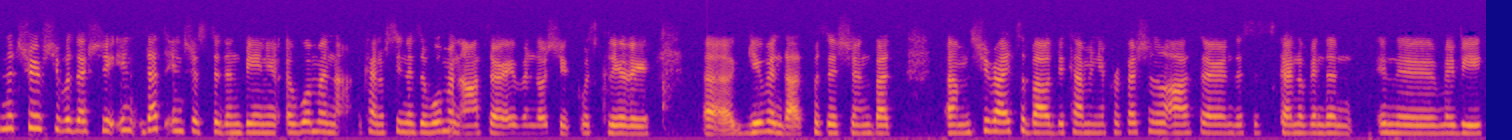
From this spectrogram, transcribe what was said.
I'm not sure if she was actually in, that interested in being a woman, kind of seen as a woman author, even though she was clearly uh, given that position. But um, she writes about becoming a professional author, and this is kind of in the in the maybe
